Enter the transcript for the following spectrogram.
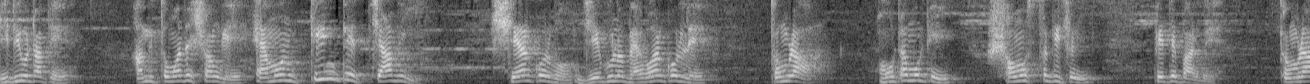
ভিডিওটাতে আমি তোমাদের সঙ্গে এমন তিনটে চাবি শেয়ার করব, যেগুলো ব্যবহার করলে তোমরা মোটামুটি সমস্ত কিছুই পেতে পারবে। তোমরা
